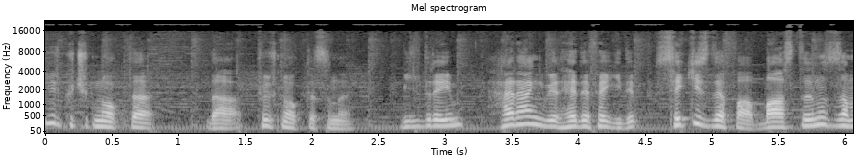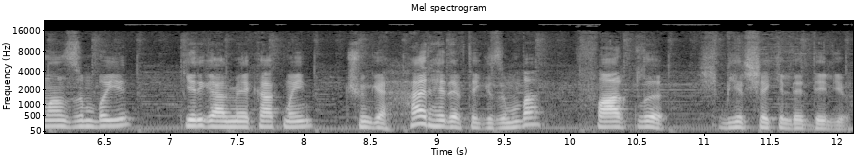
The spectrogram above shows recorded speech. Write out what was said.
Bir küçük nokta daha püf noktasını bildireyim. Herhangi bir hedefe gidip 8 defa bastığınız zaman zımbayı geri gelmeye kalkmayın. Çünkü her hedefteki zımba farklı bir şekilde deliyor.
